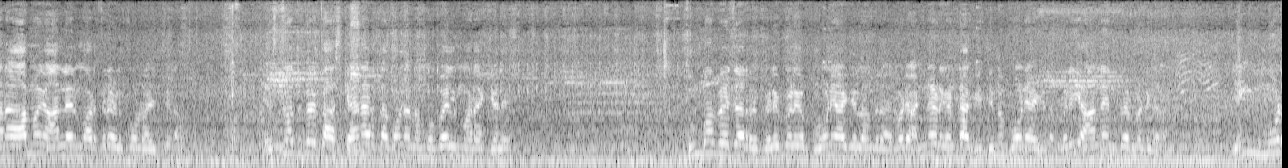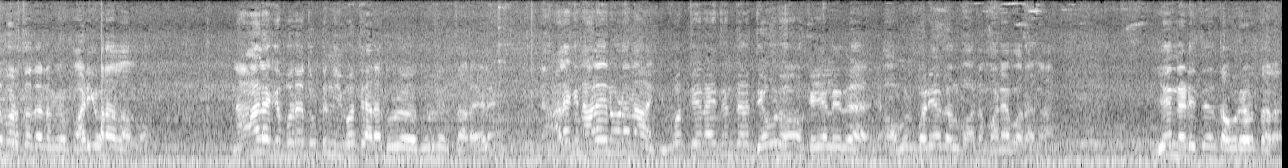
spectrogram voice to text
ಆರಾಮಾಗಿ ಆನ್ಲೈನ್ ಮಾಡ್ತೀರಾ? ಹೇಳ್ಕೊಂಡು ಹೋಗ್ತೀರಾ ಎಷ್ಟೊತ್ತು ಬೇಕು ಆ ಸ್ಕ್ಯಾನರ್ ತಗೊಂಡು ನಮ್ಮ ಮೊಬೈಲ್ ಮಾಡೋಕ್ಕೆ ಹೇಳಿ ತುಂಬ ಬೇಜಾರು ಬೆಳಿಗ್ಗೆ ಬೆಳಿಗ್ಗೆ ಬೋಣಿ ಆಗಿಲ್ಲ ಅಂದರೆ, ನೋಡಿ ಹನ್ನೆರಡು ಗಂಟೆ ಆಗಿದ್ದು ಇನ್ನೂ ಬೋಣಿ ಆಗಿಲ್ಲ. ಬರೀ ಆನ್ಲೈನ್ ಪೇಮೆಂಟ್ಗಳ ಹೆಂಗೆ ಮೂಡ್ ಬರ್ತದೆ ನಮಗೆ? ಬಾಡಿ ಬರಲ್ಲ ಅಲ್ವಾ? ನಾಳೆಗೆ ಬರೋ ದುಡ್ಡನ್ನು ಇವತ್ತು ಯಾರು ದುಡ್ಡು ದುಡ್ದಿರ್ತಾರೆ ಹೇಳಿ, ನಾಳೆಗೆ ನಾಳೆ ನೋಡೋಣ. ಇವತ್ತೇನಾಯ್ತು ಅಂತ ದೇವರು ಕೈಯಲ್ಲಿದೆ. ಅವ್ರು ಬರೆಯೋದಲ್ವಾ? ನಮ್ಮ ಮನೆ ಬರೋಣ ಏನು ನಡೀತದೆ ಅಂತ ಅವ್ರು ಹೇಳ್ತಾರೆ.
